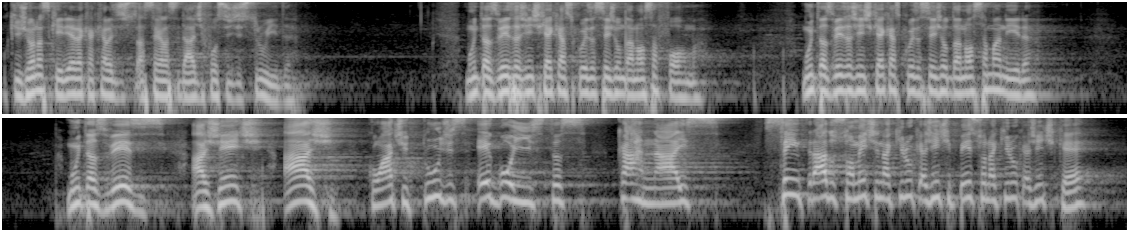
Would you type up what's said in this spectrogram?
O que Jonas queria era que aquela, aquela cidade fosse destruída. Muitas vezes a gente quer que as coisas sejam da nossa forma. Muitas vezes a gente quer que as coisas sejam da nossa maneira. Muitas vezes a gente age com atitudes egoístas carnais, centrados somente naquilo que a gente pensa ou naquilo que a gente quer.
